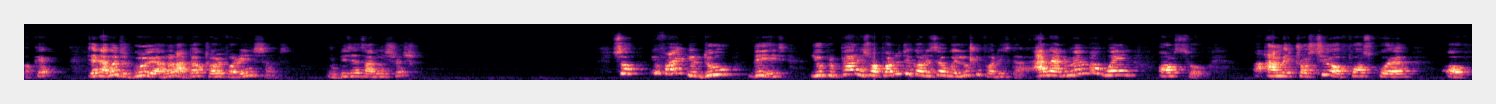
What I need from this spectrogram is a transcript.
Okay? Then I went to Guru, another doctorate, for instance, in business administration. So you find you do this, you prepare this political. and say, We're looking for this guy. And I remember when also I'm a trustee of Foursquare of,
